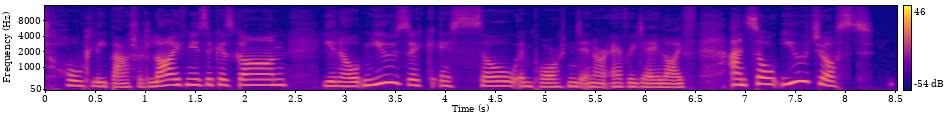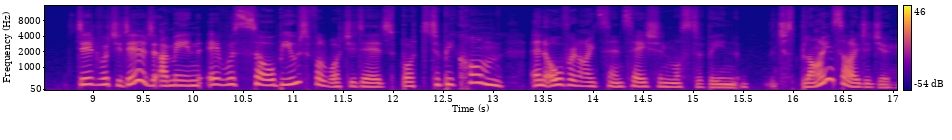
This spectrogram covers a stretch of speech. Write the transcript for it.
totally battered. Live music is gone. You know, music is so important in our everyday life. And so you just did what you did. I mean, it was so beautiful what you did, but to become an overnight sensation must have been just blindsided you.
